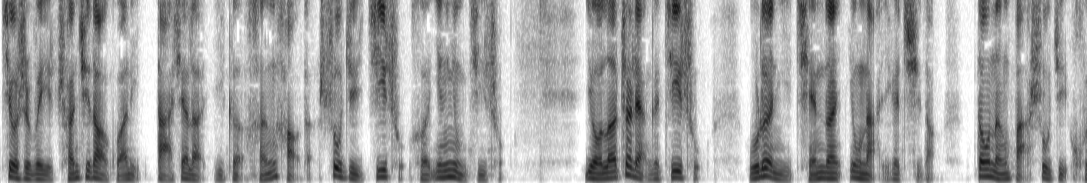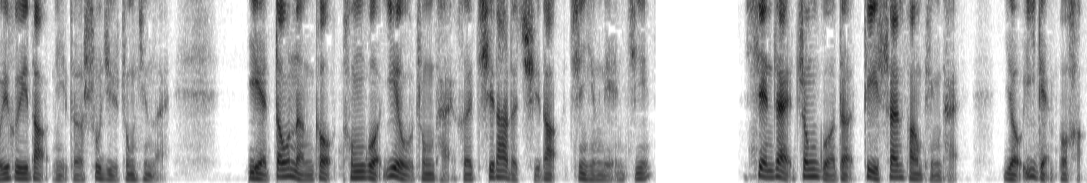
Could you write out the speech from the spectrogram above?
就是为全渠道管理打下了一个很好的数据基础和应用基础。有了这两个基础，无论你前端用哪一个渠道，都能把数据回归到你的数据中心来，也都能够通过业务中台和其他的渠道进行连接。现在中国的第三方平台有一点不好，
